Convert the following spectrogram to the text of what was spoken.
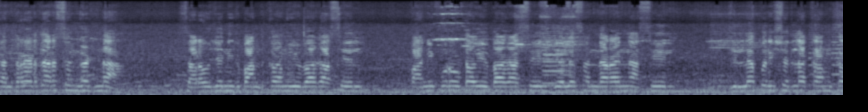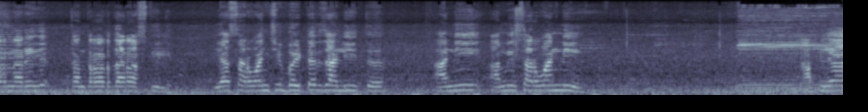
कंत्राटदार संघटना सार्वजनिक बांधकाम विभाग असेल पाणी पुरवठा विभाग असेल जलसंधारण असेल जिल्हा परिषदला काम करणारे कंत्राटदार असतील या सर्वांची बैठक झाली इथं. आणि आम्ही सर्वांनी आपल्या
